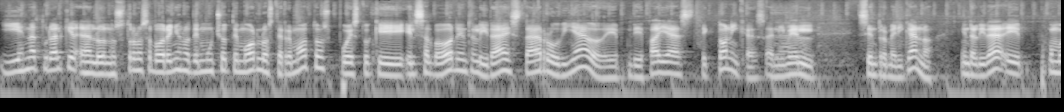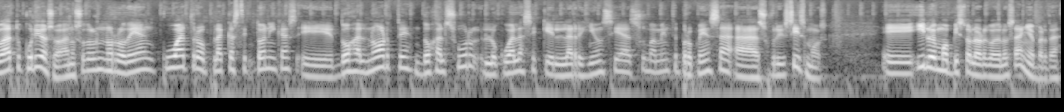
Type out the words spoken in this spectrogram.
Y es natural que a nosotros los salvadoreños nos den mucho temor los terremotos, puesto que El Salvador en realidad está rodeado de, de fallas tectónicas a nivel centroamericano. En realidad, eh, como dato curioso, a nosotros nos rodean cuatro placas tectónicas, eh, dos al norte, dos al sur, lo cual hace que la región sea sumamente propensa a sufrir sismos. Eh, y lo hemos visto a lo largo de los años, ¿verdad?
